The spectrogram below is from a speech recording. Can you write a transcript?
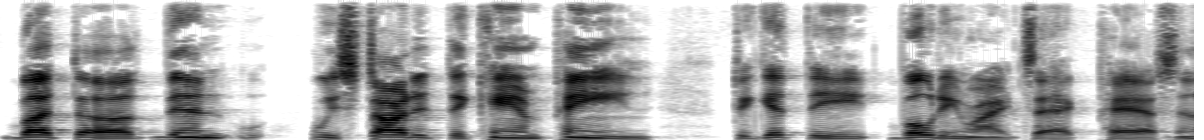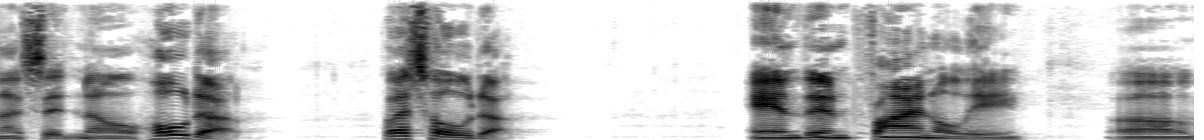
But uh, then we started the campaign to get the Voting Rights Act passed. And I said, no, hold up. Let's hold up. And then finally, uh,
